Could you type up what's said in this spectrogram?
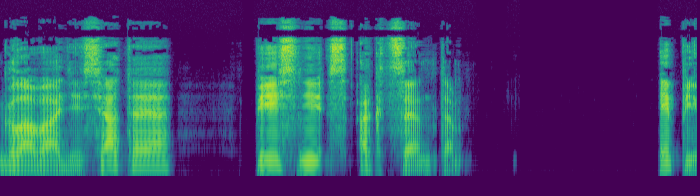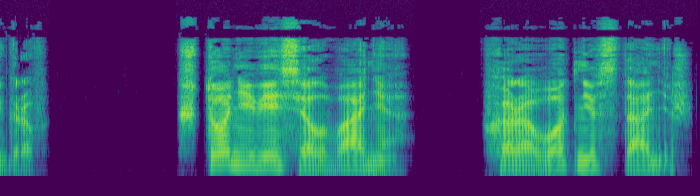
Глава 10. Песни с акцентом. Эпиграф. Что не весел, Ваня, в хоровод не встанешь,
